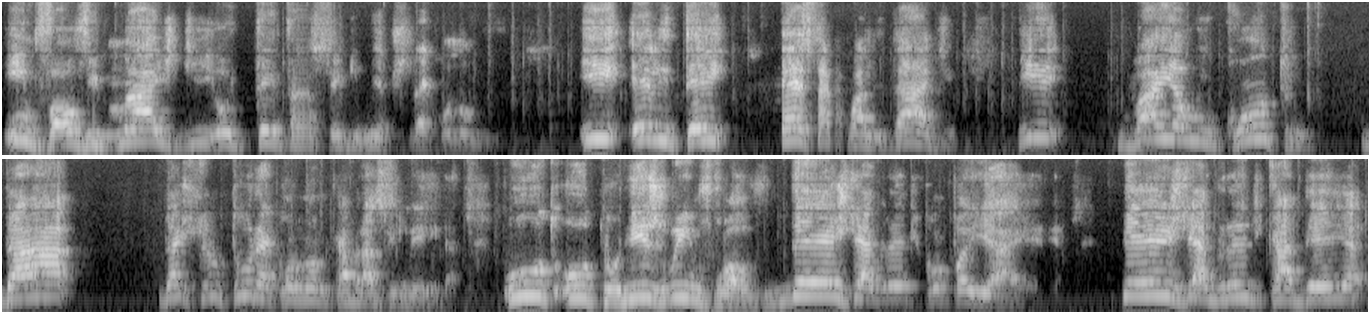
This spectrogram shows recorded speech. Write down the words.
envolve mais de 80 segmentos da economia. E ele tem essa qualidade e vai ao encontro da, da estrutura econômica brasileira. O, o turismo envolve desde a grande companhia aérea, desde a grande cadeia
